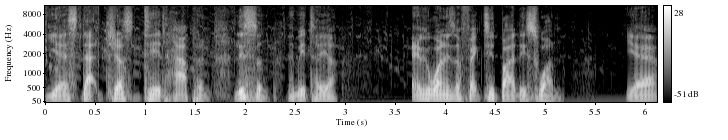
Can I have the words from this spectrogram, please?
yes, that just did happen. Listen, let me tell you, everyone is affected by this one. Yeah?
